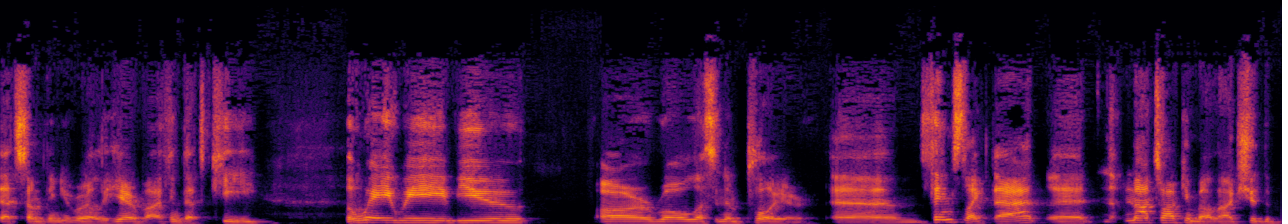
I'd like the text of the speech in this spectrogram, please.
that's something you rarely hear about. I think that's key. The way we view our role as an employer, um, things like that. Uh, not talking about like should the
